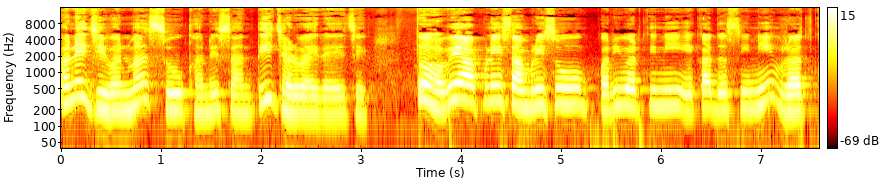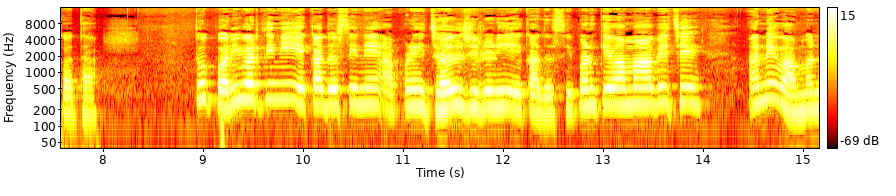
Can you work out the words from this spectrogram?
અને જીવનમાં સુખ અને શાંતિ જળવાઈ રહે છે. તો હવે આપણે સાંભળીશું પરિવર્તિની એકાદશીની વ્રત કથા. તો પરિવર્તિની એકાદશીને આપણે જલ ઝીલણી એકાદશી પણ કહેવામાં આવે છે. અને વામન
